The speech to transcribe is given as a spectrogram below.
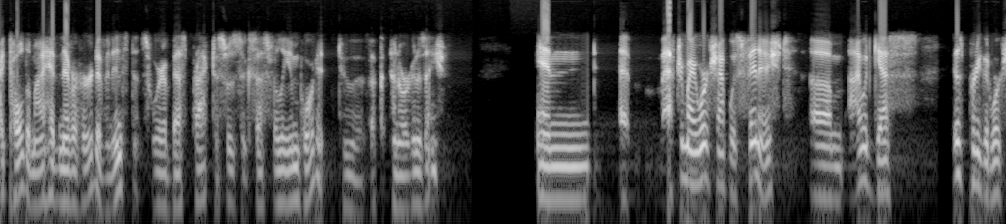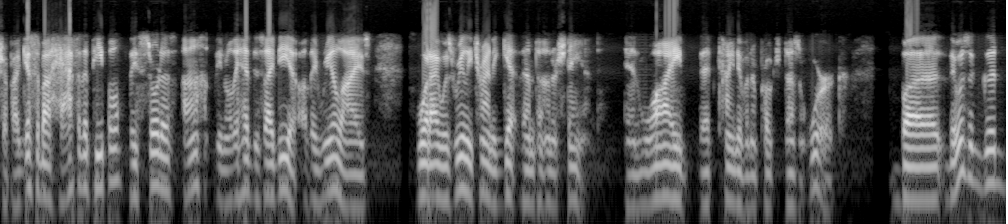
I told them I had never heard of an instance where a best practice was successfully imported to a, a, an organization. And after my workshop was finished, um, I would guess it was a pretty good workshop. I guess about half of the people they sort of, uh, you know, they had this idea. Uh, they realized what I was really trying to get them to understand and why that kind of an approach doesn't work. But there was a good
